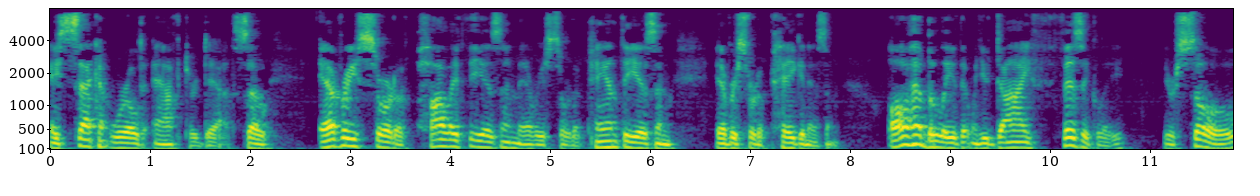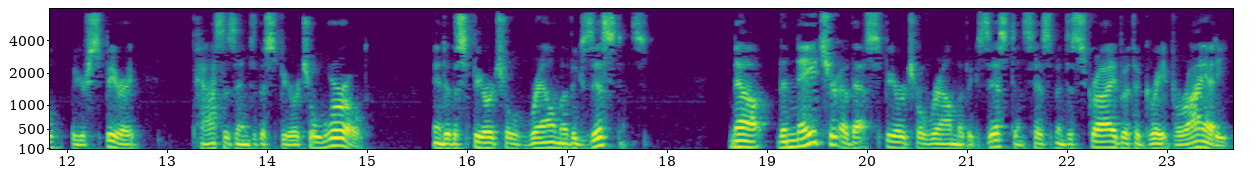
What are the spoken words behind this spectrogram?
a second world after death. So every sort of polytheism, every sort of pantheism, every sort of paganism, all have believed that when you die physically, your soul or your spirit passes into the spiritual world, into the spiritual realm of existence. Now, the nature of that spiritual realm of existence has been described with a great variety.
